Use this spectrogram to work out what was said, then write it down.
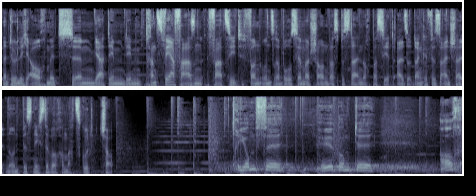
natürlich auch mit ähm, ja, dem, dem Transferphasen-Fazit von unserer Borussia. Mal schauen, was bis dahin noch passiert. Also danke fürs Einschalten und bis nächste Woche. Macht's gut. Ciao. Triumphe, Höhepunkte, auch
